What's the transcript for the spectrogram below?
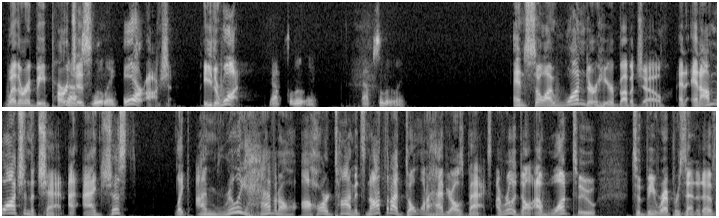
whether it be purchase Absolutely. or auction. Either one. Absolutely. Absolutely. And so I wonder here, Bubba Joe, and, and I'm watching the chat. I, I just, like, I'm really having a, a hard time. It's not that I don't want to have y'all's backs. I really don't. I want to to be representative.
